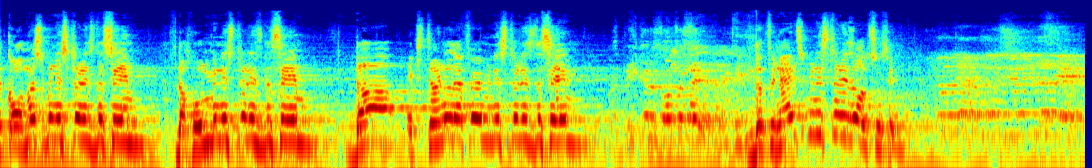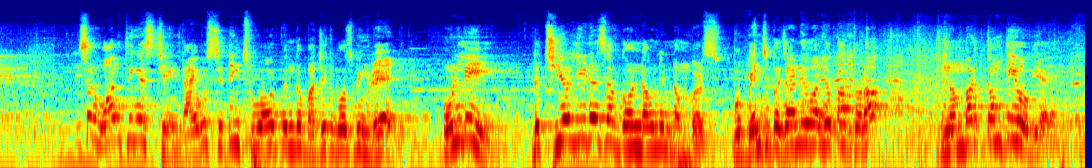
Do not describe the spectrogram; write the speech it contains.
the commerce minister is the same the home minister is the same the external affair minister is the same Speaker is also saying. the finance minister is also same. Sir, one thing has changed. I was sitting throughout when the budget was being read. Only the cheerleaders have gone down in numbers. वो बेंच बजाने वालों का थोड़ा नंबर कमती हो गया है.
